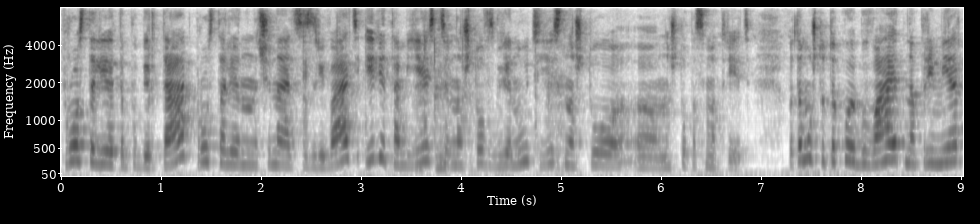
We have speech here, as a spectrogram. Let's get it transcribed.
просто ли это пубертат, просто ли она начинает созревать, или там есть на что взглянуть, есть на что, э, на что посмотреть. Потому что такое бывает, например,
